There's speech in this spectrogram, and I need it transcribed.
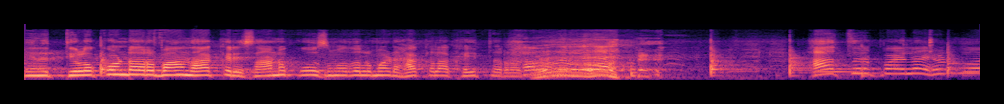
ಇನ್ನು ತಿಳ್ಕೊಂಡವ್ರು ಬಂದು ಹಾಕ್ರಿ ಸಣ್ಣ ಕೂಸು ಮೊದಲು ಮಾಡಿ ಹಾಕ್ಲಾಕ್ ಐತಾರ ಹತ್ತು ರೂಪಾಯಿ ಎಲ್ಲ ಹಿಡಿದು.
